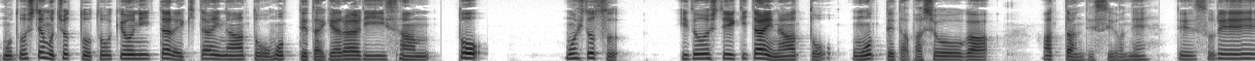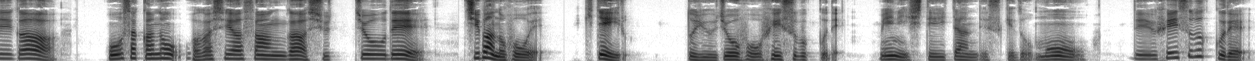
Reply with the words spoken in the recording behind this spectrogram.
もうどうしてもちょっと東京に行ったら行きたいなと思ってたギャラリーさんと、もう一つ移動していきたいなと思ってた場所があったんですよね。で、それが大阪の和菓子屋さんが出張で千葉の方へ来ているという情報を Facebook で目にしていたんですけども、で、Facebook で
